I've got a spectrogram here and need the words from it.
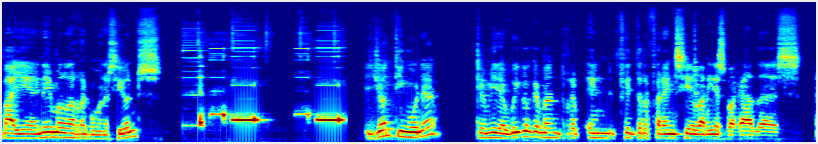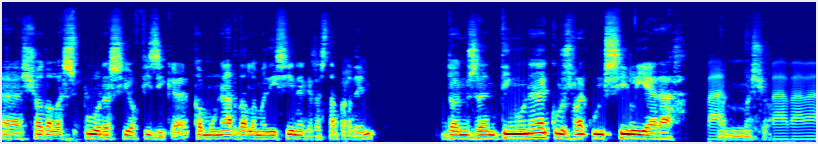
Va, i anem a les recomanacions. Jo en tinc una que, mira, avui com que hem, hem fet referència diverses vegades a això de l'exploració física, com un art de la medicina que s'està perdent, Doncs en tinc una que us reconciliarà Va, amb això. va, va, va.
